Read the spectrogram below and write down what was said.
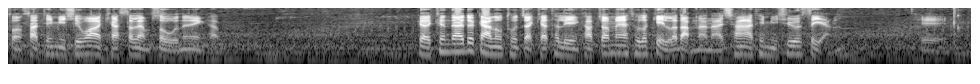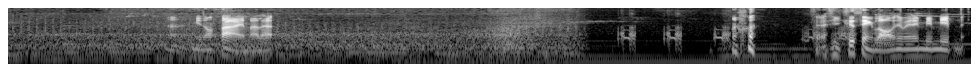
สวนสัตว์ที่มีชื่อว่าแคสเซลมซูนั่นเองครับ เกิดขึ้นได้ด้วยการลงทุนจากแคทเธอรีนครับ เจ้าแม่ธุรกิจระดับนานาชาติที่มีชื่อเสียงโอเคมีน้องตายมาแล้ว อันนี้คือเสียงร้องใช่ไหมในมิมมิบเนี่ย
